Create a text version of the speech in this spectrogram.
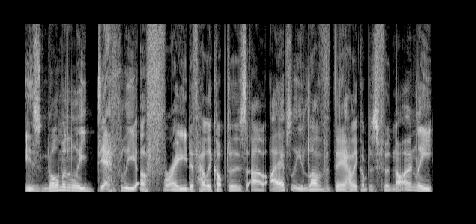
is nominally deathly afraid of helicopters. I absolutely love their helicopters for not only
